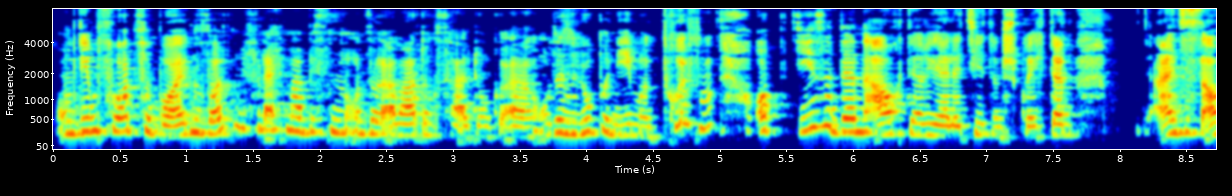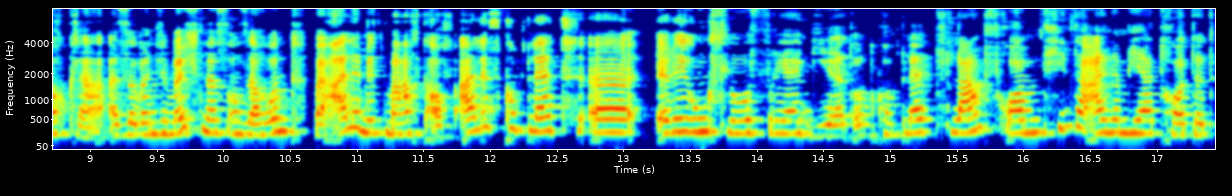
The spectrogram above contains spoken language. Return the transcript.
um dem vorzubeugen, sollten wir vielleicht mal ein bisschen unsere Erwartungshaltung äh, unter die Lupe nehmen und prüfen, ob diese denn auch der Realität entspricht. Denn eins ist auch klar, also wenn wir möchten, dass unser Hund bei allem mitmacht, auf alles komplett äh, erregungslos reagiert und komplett lahmfrommt hinter einem hertrottet,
